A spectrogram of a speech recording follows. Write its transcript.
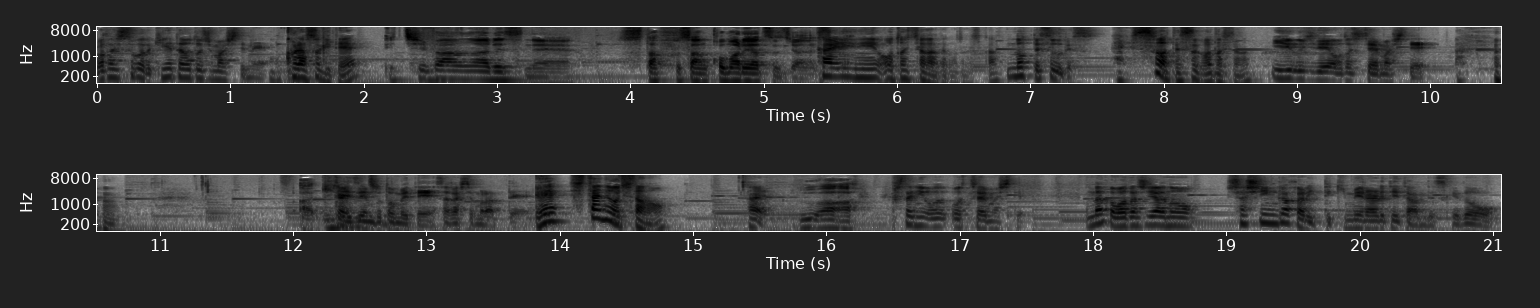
私そこで携帯落としましてね。暗すぎて？一番あれですね。スタッフさん困るやつじゃないですか。帰りに落としたかったことですか？乗ってすぐです。え座ってすぐ落としたの？入り口で落としちゃいまして。あ機械全部止めて探してもらって。え下に落ちたの？はい。うわ。下に落ちちゃいまして。なんか私あの写真係って決められてたんですけど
